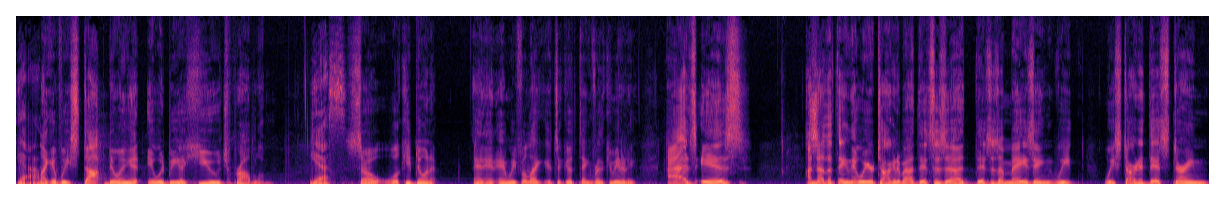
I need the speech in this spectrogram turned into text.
yeah. Like if we stopped doing it, it would be a huge problem. yes. So we'll keep doing it, and and, and we feel like it's a good thing for the community. As is another thing that we were talking about. This is a this is amazing. We we started this during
